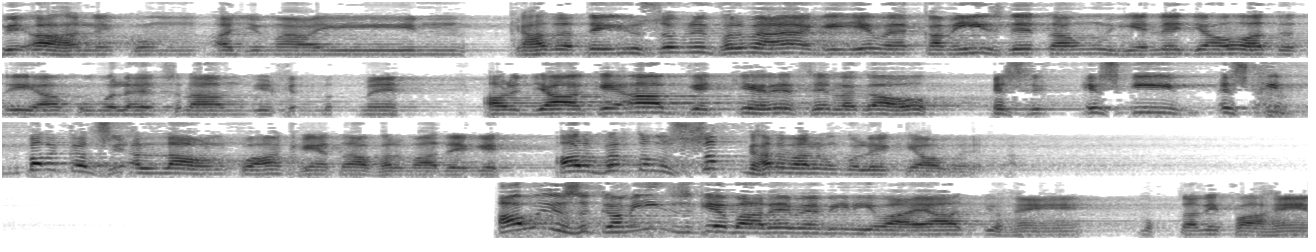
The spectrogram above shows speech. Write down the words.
بہلکم اجمعین کہ حضرت یوسف نے فرمایا کہ یہ میں قمیض دیتا ہوں، یہ لے جاؤ حضرت یعقوب علیہ السلام کی خدمت میں اور جا کے آپ کے چہرے سے لگاؤ، اس اس کی اس کی برکت سے اللہ ان کو آنکھیں عطا فرما دیں گے اور پھر تم سب گھر والوں کو لے کے آؤ میرے پاس اب اس قمیض کے بارے میں بھی روایات جو ہیں مختلف ہیں۔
